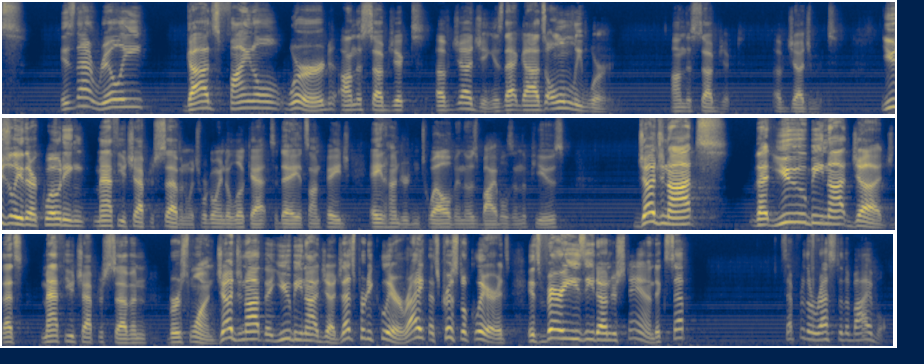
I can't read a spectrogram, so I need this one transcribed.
Is that really God's final word on the subject of judging? Is that God's only word on the subject of judgment? Usually they're quoting Matthew chapter 7, which we're going to look at today. It's on page 812 in those Bibles in the pews. Judge not that you be not judged. That's Matthew chapter 7, verse 1. Judge not that you be not judged. That's pretty clear, right? That's crystal clear. It's, it's very easy to understand, except, except for the rest of the Bible.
